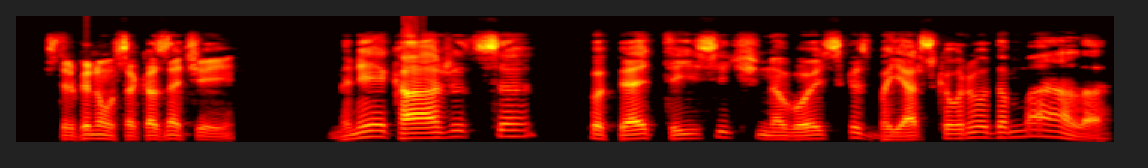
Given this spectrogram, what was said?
— встрепенулся казначей, — мне кажется, по пять тысяч на войско с боярского рода мало.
